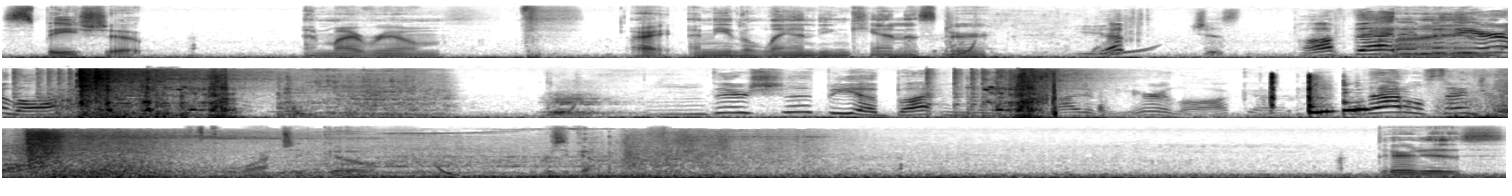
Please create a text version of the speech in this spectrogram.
spaceship in my room. All right, I need a landing canister. Yep, just pop that into the airlock. There should be a button on the side of the airlock. Uh, that'll send you. Watch it go. Where's it go? There it is.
